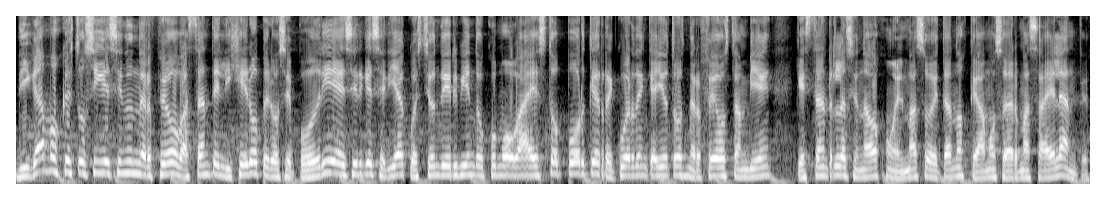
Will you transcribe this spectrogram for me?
Digamos que esto sigue siendo un nerfeo bastante ligero, pero se podría decir que sería cuestión de ir viendo cómo va esto porque recuerden que hay otros nerfeos también que están relacionados con el mazo de Thanos que vamos a ver más adelante.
